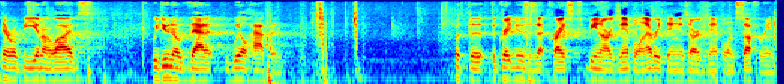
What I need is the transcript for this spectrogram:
there will be in our lives, we do know that it will happen. But the, the great news is that Christ, being our example in everything, is our example in suffering.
